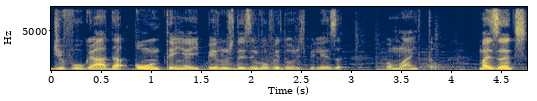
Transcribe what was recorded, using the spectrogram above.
divulgada ontem aí pelos desenvolvedores, beleza? Vamos lá então. Mas antes,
